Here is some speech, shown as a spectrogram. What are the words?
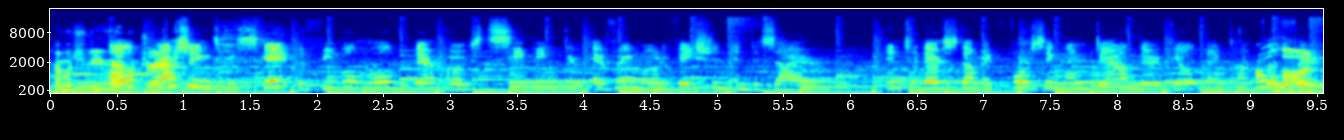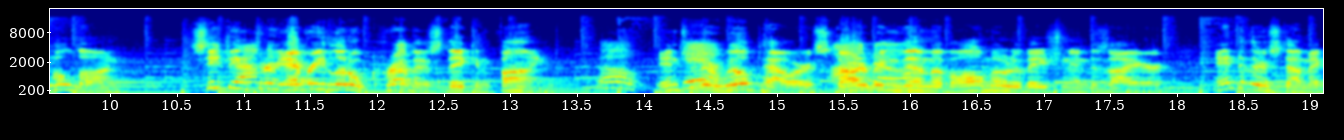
How much have you All had to drink? crashing to escape the feeble hold of their host, seeping through every motivation and desire into their stomach, forcing them down their guilt and comfort. Hold on, food. hold on. Seeping through every little crevice they can find Oh, into yeah. their willpower, starving them of all motivation and desire, into their stomach,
